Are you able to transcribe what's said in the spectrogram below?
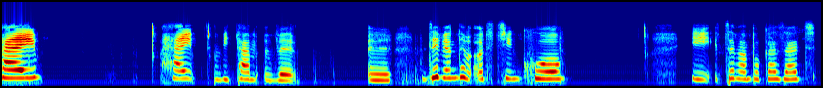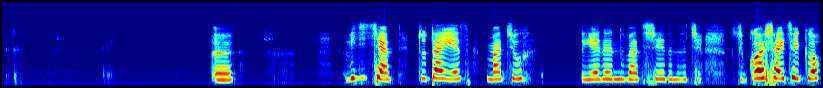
Hej! Hej, witam w y, dziewiątym odcinku i chcę wam pokazać. Y, widzicie, tutaj jest Maciuch 1, 2, 3, 1, 2, 3. Zgłaszajcie go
